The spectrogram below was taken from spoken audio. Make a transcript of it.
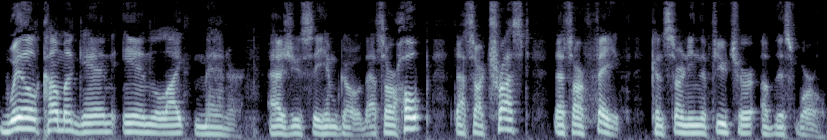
will come again in like manner as you see him go. That's our hope, that's our trust, that's our faith concerning the future of this world.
